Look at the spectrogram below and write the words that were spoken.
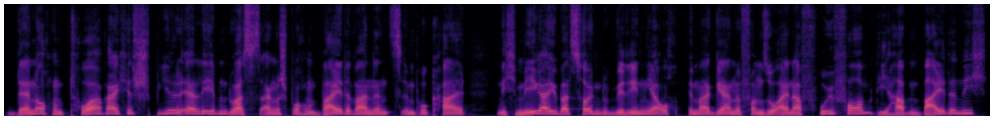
dennoch ein torreiches Spiel erleben. Du hast es angesprochen, beide waren ins, im Pokal nicht mega überzeugend und wir reden ja auch immer gerne von so einer Frühform. Die haben beide nicht.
